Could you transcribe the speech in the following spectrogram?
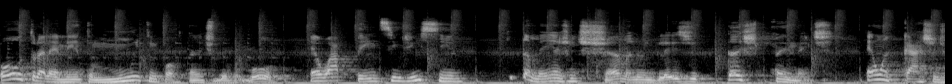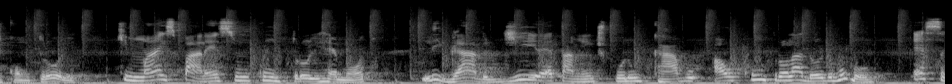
Outro elemento muito importante do robô é o apêndice de ensino que também a gente chama no inglês de touch pendant. É uma caixa de controle que mais parece um controle remoto ligado diretamente por um cabo ao controlador do robô. Essa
